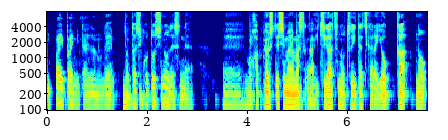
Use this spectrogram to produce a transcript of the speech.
いっぱいいっぱいみたいなので私今年のですね、えー、もう発表してしまいますが1月の1日から4日の、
